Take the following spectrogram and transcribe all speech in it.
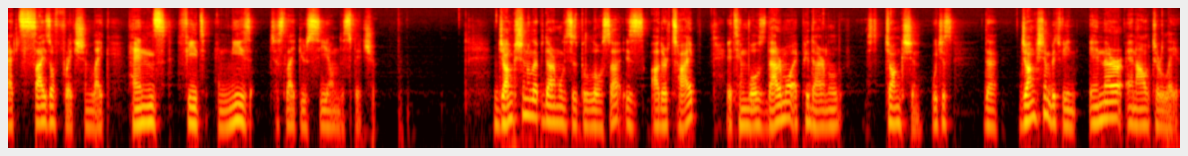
at size of friction like hands, feet, and knees, just like you see on this picture. Junctional epidermolysis bullosa is other type. It involves dermoepidermal junction, which is the junction between inner and outer layer,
